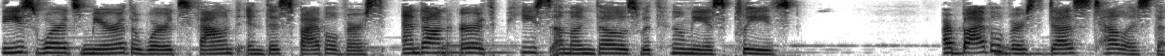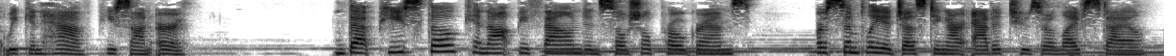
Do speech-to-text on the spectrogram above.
These words mirror the words found in this Bible verse, and on earth peace among those with whom he is pleased. Our Bible verse does tell us that we can have peace on earth. That peace, though, cannot be found in social programs or simply adjusting our attitudes or lifestyle.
